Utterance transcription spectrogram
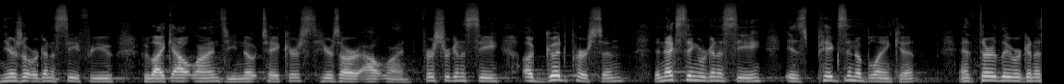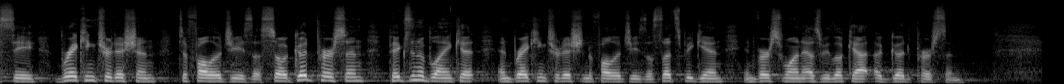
And here's what we're going to see for you who like outlines, you note takers. Here's our outline. First, we're going to see a good person. The next thing we're going to see is pigs in a blanket. And thirdly, we're going to see breaking tradition to follow Jesus. So, a good person, pigs in a blanket, and breaking tradition to follow Jesus. Let's begin in verse 1 as we look at a good person.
